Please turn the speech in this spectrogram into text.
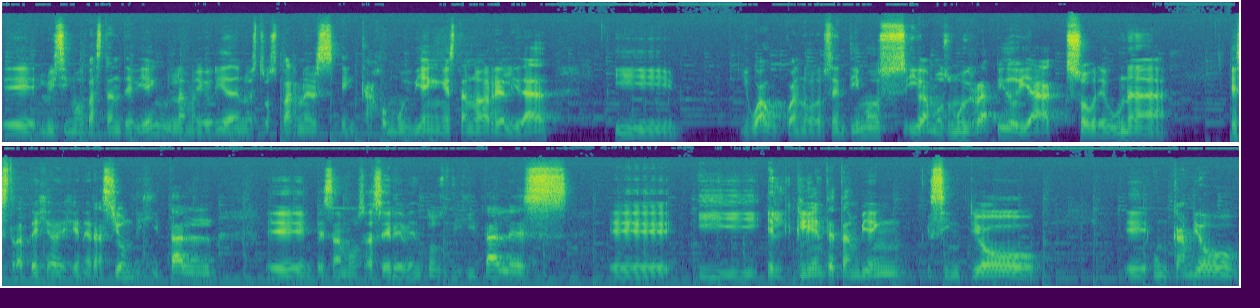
Eh, lo hicimos bastante bien, la mayoría de nuestros partners encajó muy bien en esta nueva realidad. Y, wow, cuando sentimos íbamos muy rápido ya sobre una estrategia de generación digital, eh, empezamos a hacer eventos digitales y el cliente también sintió un cambio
